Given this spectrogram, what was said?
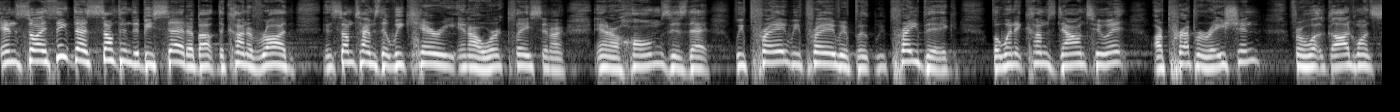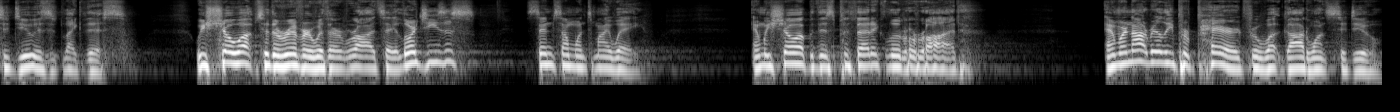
And so I think that's something to be said about the kind of rod and sometimes that we carry in our workplace, in our, in our homes is that we pray, we pray, we, we pray big, but when it comes down to it, our preparation for what God wants to do is like this we show up to the river with our rod, say, Lord Jesus, send someone to my way. And we show up with this pathetic little rod. And we're not really prepared for what God wants to do.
